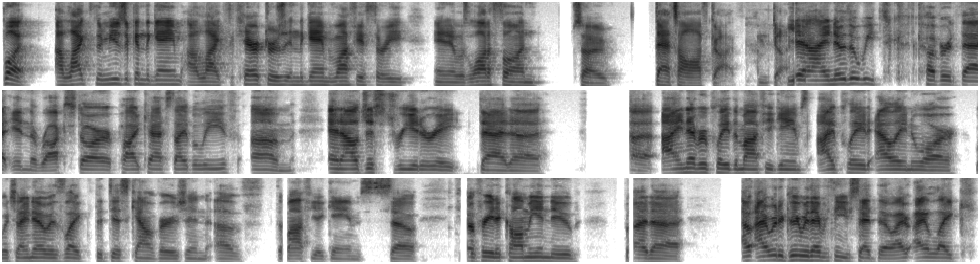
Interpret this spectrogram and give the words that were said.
But I like the music in the game. I like the characters in the game of Mafia Three, and it was a lot of fun. So that's all I've got. I'm done. Yeah, I know that we t- covered that in the Rockstar podcast, I believe. Um, and I'll just reiterate that uh, uh, I never played the Mafia games. I played LA Noire, which I know is like the discount version of the Mafia games. So feel free to call me a noob. But uh, I, I would agree with everything you said, though. I, I like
